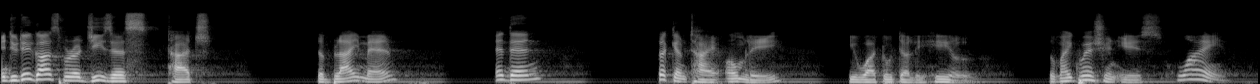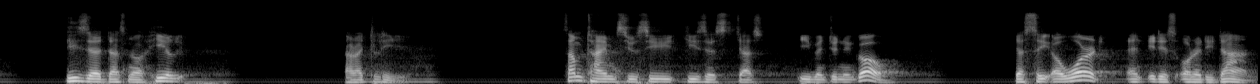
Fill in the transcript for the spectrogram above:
In today's gospel, Jesus touched the blind man and then Second time only, you are totally healed. So my question is, why Jesus does not heal directly? Sometimes you see Jesus just even didn't go. Just say a word and it is already done.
